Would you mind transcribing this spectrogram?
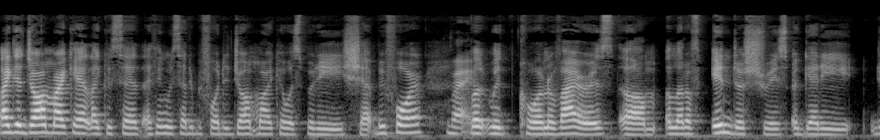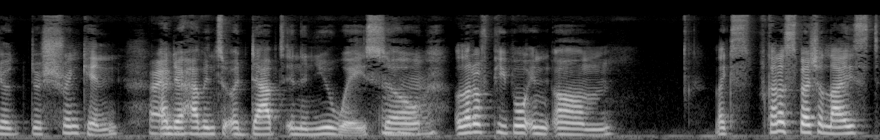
Like the job market, like we said, I think we said it before, the job market was pretty shit before. right, But with coronavirus, um a lot of industries are getting they're they're shrinking right. and they're having to adapt in a new way. So Mhm. a lot of people in um like kind of specialized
